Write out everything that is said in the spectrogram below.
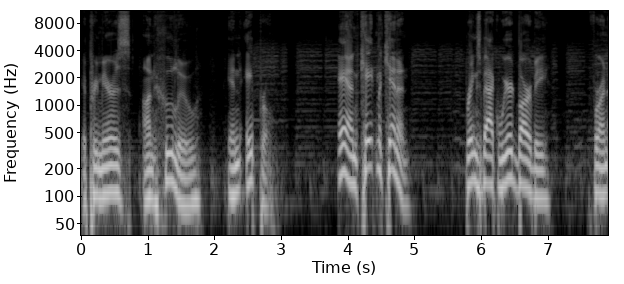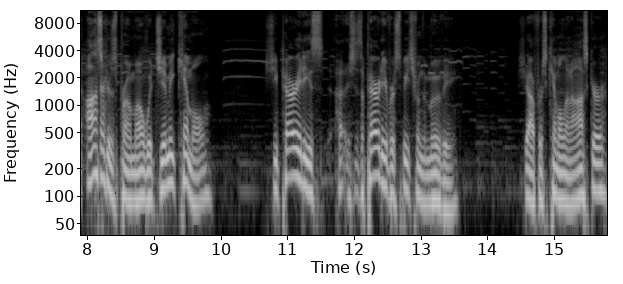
It premieres on Hulu in April. And Kate McKinnon brings back Weird Barbie for an Oscars promo with Jimmy Kimmel. She parodies, uh, she's a parody of her speech from the movie. She offers Kimmel an Oscar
